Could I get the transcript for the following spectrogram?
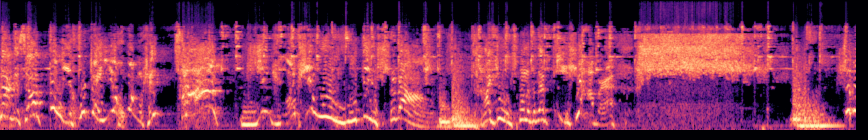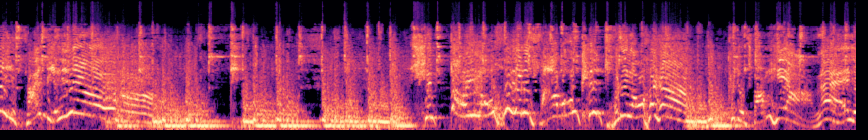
那个小窦一虎这一晃身，嚓，一脚屁股入地十丈，他就从那个那地下边，这么一翻兵营，去盗一老和尚的法宝，可秃驴老和尚可就闯下来了。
